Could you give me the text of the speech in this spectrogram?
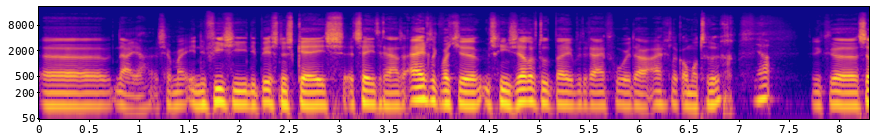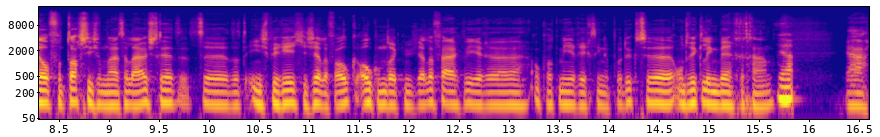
nou ja, zeg maar in de visie, de business case, et cetera. Dus eigenlijk wat je misschien zelf doet bij je bedrijf, hoor je daar eigenlijk allemaal terug. Ja. Vind ik uh, zelf fantastisch om naar te luisteren. Dat, uh, dat inspireert je zelf ook. Ook omdat ik nu zelf eigenlijk weer uh, ook wat meer richting de productontwikkeling ben gegaan. Ja, ja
